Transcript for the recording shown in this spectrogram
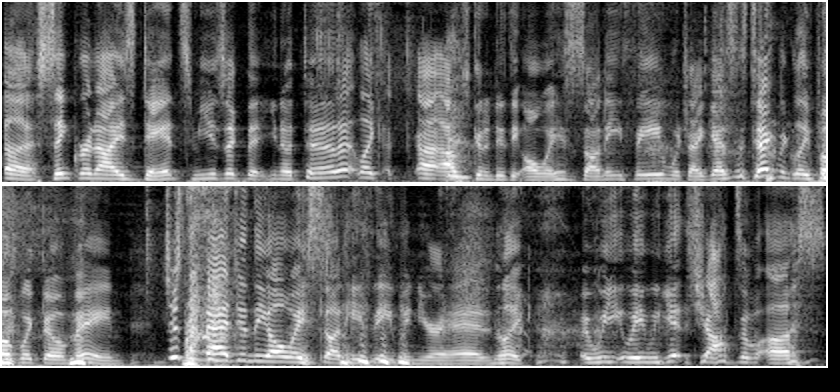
uh synchronized dance music that you know like uh, I was gonna do the Always Sunny theme, which I guess is technically public domain. Just imagine the Always Sunny theme in your head, and like we we, we get shots of us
